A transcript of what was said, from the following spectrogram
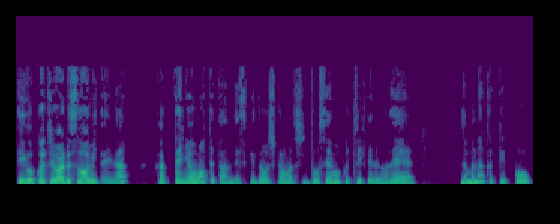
居心地悪そうみたいな。勝手に思ってたんですけど、しかも私土星もくっついてるので、でもなんか結構、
